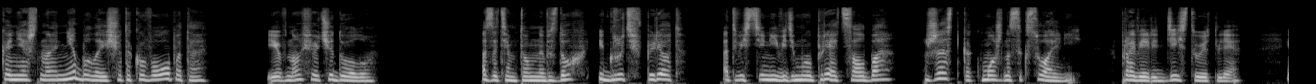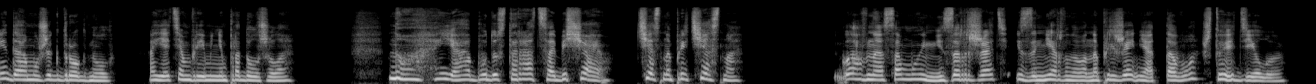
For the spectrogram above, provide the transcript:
конечно, не было еще такого опыта». И вновь очи долу. А затем томный вздох и грудь вперед, отвести невидимую прядь со лба, жест как можно сексуальней, проверить, действует ли. И да, мужик дрогнул, а я тем временем продолжила. «Но я буду стараться, обещаю, честно-причестно. Главное, самой не заржать из-за нервного напряжения от того, что я делаю.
